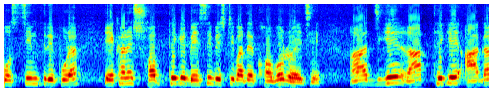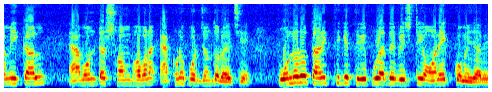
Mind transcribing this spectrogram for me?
পশ্চিম ত্রিপুরা এখানে সব থেকে বেশি বৃষ্টিপাতের খবর রয়েছে। আজকে রাত থেকে আগামীকাল এমনটা সম্ভাবনা এখনও পর্যন্ত রয়েছে। পনেরো তারিখ থেকে ত্রিপুরাতে বৃষ্টি অনেক কমে যাবে।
